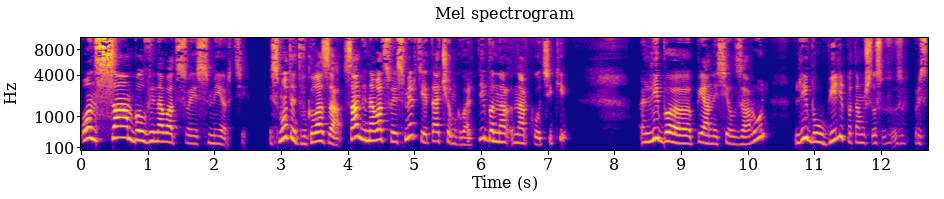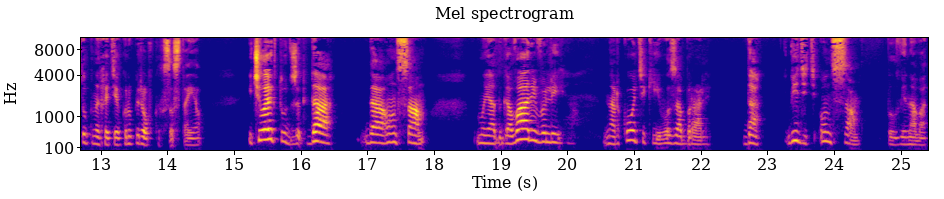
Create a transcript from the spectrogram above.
Он сам был виноват в своей смерти. И смотрит в глаза. Сам виноват в своей смерти, это о чем говорит? Либо нар- наркотики, либо пьяный сел за руль, либо убили, потому что в преступных этих группировках состоял. И человек тут же, да, да, он сам. Мы отговаривали, наркотики его забрали. Да, видите, он сам был виноват.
